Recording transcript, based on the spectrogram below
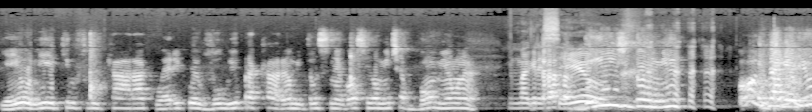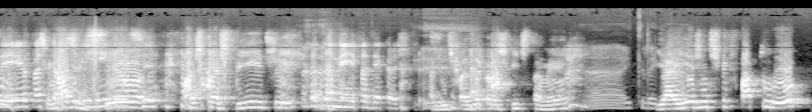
E aí eu olhei aquilo e falei, caraca, o Érico evoluiu pra caramba, então esse negócio realmente é bom mesmo, né? Emagreceu. desde 2000. Pô, emagreceu, faz Emagreceu, crossfit. faz crossfit. Eu também fazia crossfit. A gente fazia crossfit também. Ai, que legal. E aí a gente faturou.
